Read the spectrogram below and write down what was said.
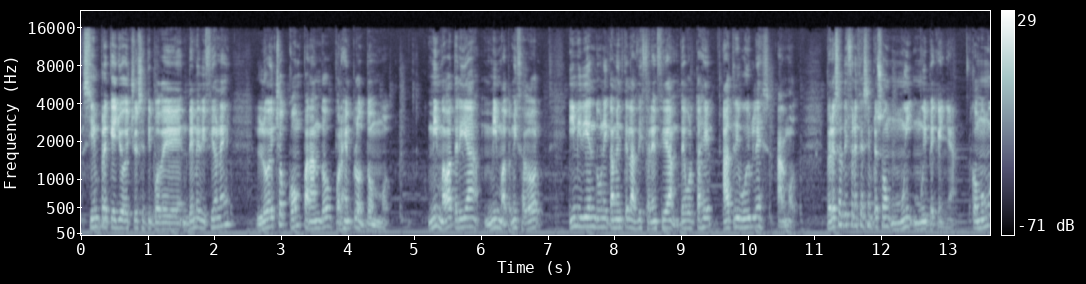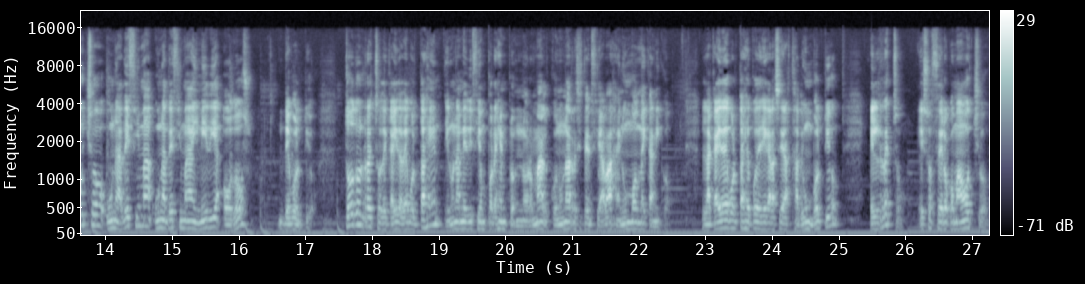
Siempre que yo he hecho ese tipo de, de mediciones, lo he hecho comparando, por ejemplo, dos mods misma batería, mismo atomizador y midiendo únicamente las diferencias de voltaje atribuibles al mod. Pero esas diferencias siempre son muy muy pequeñas, como mucho una décima, una décima y media o dos de voltio. Todo el resto de caída de voltaje, en una medición por ejemplo normal con una resistencia baja en un mod mecánico, la caída de voltaje puede llegar a ser hasta de un voltio, el resto, esos 0,8,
